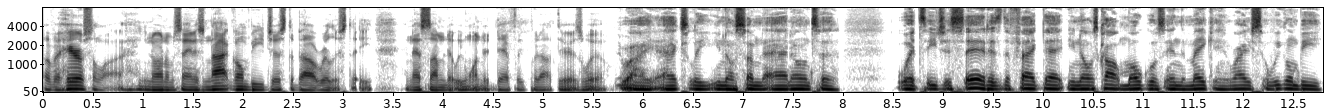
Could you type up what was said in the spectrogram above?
of a hair salon. You know what I'm saying? It's not going to be just about real estate, and that's something that we want to definitely put out there as well. Right. Actually, you know, something to add on to what T said is the fact that you know it's called moguls in the making, right? So we're gonna be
